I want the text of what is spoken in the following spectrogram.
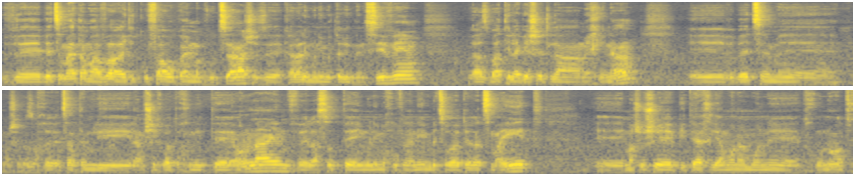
ובעצם היה את המעבר, הייתי תקופה ארוכה עם הקבוצה, שזה כלל אימונים יותר אינטנסיביים, ואז באתי לגשת למכינה. אה, ובעצם, אה, כמו שאתה זוכר, הצעתם לי להמשיך בתוכנית אה, אונליין ולעשות אימונים מכווננים בצורה יותר עצמאית, משהו שפיתח לי המון המון תכונות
